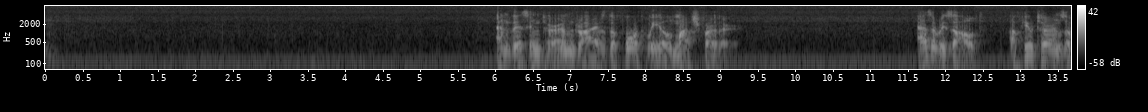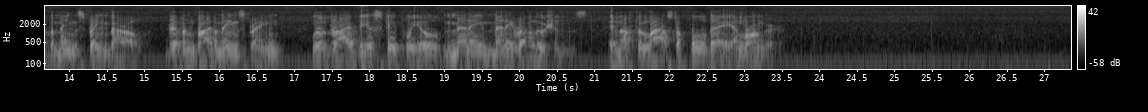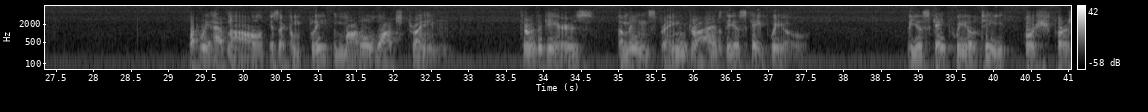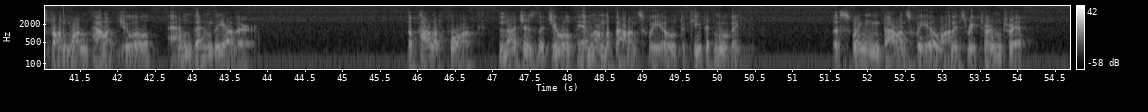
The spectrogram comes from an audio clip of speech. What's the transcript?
And this in turn drives the fourth wheel much further. As a result, a few turns of the mainspring barrel, driven by the mainspring, will drive the escape wheel many, many revolutions, enough to last a full day and longer. What we have now is a complete model watch train. Through the gears, the mainspring drives the escape wheel. The escape wheel teeth push first on one pallet jewel and then the other. The pallet fork nudges the jewel pin on the balance wheel to keep it moving. The swinging balance wheel on its return trip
